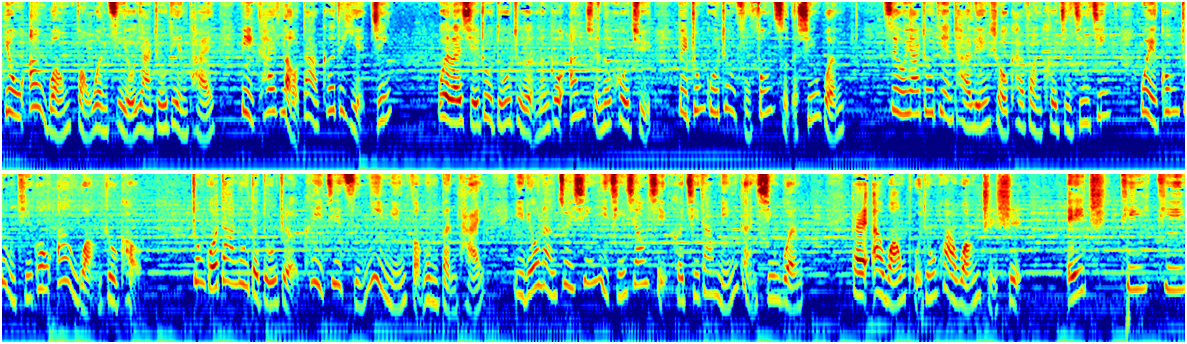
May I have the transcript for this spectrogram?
用暗网访问自由亚洲电台，避开老大哥的眼睛。为了协助读者能够安全地获取被中国政府封锁的新闻，自由亚洲电台联手开放科技基金为公众提供暗网入口。中国大陆的读者可以借此匿名访问本台，以浏览最新疫情消息和其他敏感新闻。该暗网普通话网址是：https:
